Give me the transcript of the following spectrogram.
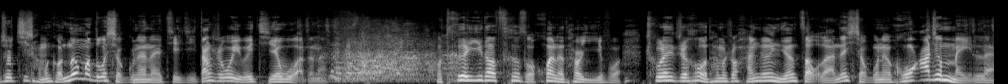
就机场门口那么多小姑娘来接机，当时我以为接我的呢。我特意到厕所换了套衣服，出来之后，他们说韩庚已经走了，那小姑娘哗就没了。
